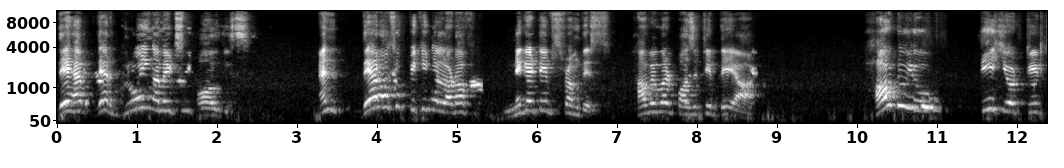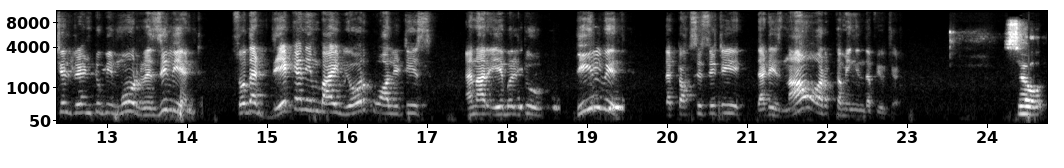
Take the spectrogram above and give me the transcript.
They have they're growing amidst all this. And they are also picking a lot of negatives from this however positive they are. How do you teach your children to be more resilient so that they can imbibe your qualities and are able to deal with the toxicity that is now or coming in the future? So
